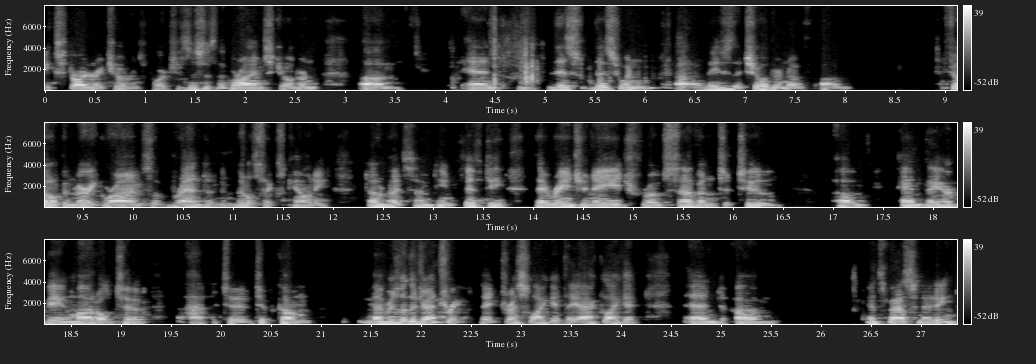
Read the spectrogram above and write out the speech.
extraordinary children's portraits. This is the Grymes children, um, and this this one, uh, these are the children of um, Philip and Mary Grymes of Brandon in Middlesex County, done about 1750. They range in age from seven to two, um, and they are being modeled to uh, to to become members of the gentry. They dress like it, they act like it, and um, it's fascinating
